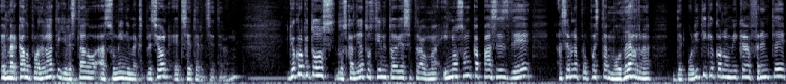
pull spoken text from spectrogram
el mercado por delante y el Estado a su mínima expresión, etcétera, etcétera. Yo creo que todos los candidatos tienen todavía ese trauma y no son capaces de hacer una propuesta moderna de política económica frente,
